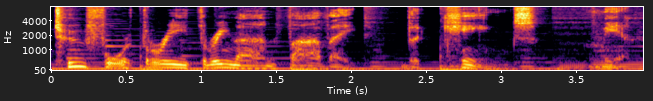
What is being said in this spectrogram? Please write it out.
243 3958. The King's Men.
